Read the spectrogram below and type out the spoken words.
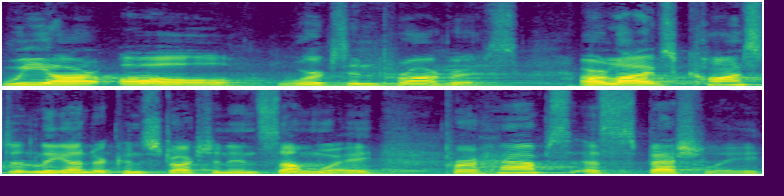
We are all works in progress, our lives constantly under construction in some way, perhaps especially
